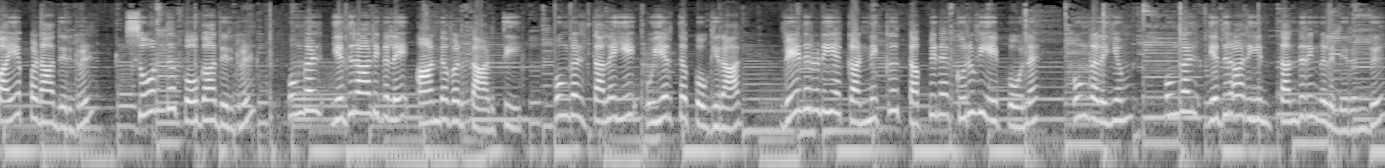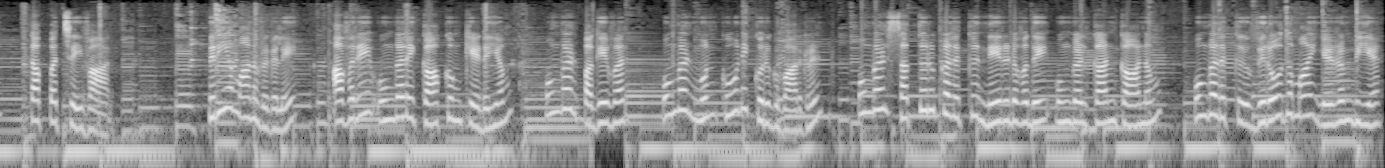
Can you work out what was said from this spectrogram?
பயப்படாதீர்கள் சோர்ந்து போகாதீர்கள். உங்கள் எதிராளிகளை ஆண்டவர் தாழ்த்தி உங்கள் தலையை உயர்த்த போகிறார். வேடருடைய கண்ணுக்கு தப்பின குருவியைப் போல உங்களையும் உங்கள் எதிராளியின் தந்திரங்களிலிருந்து தப்பச் செய்வார். பிரியமானவர்களே அவரே உங்களை காக்கும் கேடயம் உங்கள் பகைவர் உங்கள் முன் கூனி குறுகுவார்கள். உங்கள் சத்துருக்களுக்கு நேரிடுவதை உங்கள் கண் காணும் உங்களுக்கு விரோதமாய் எழும்பிய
